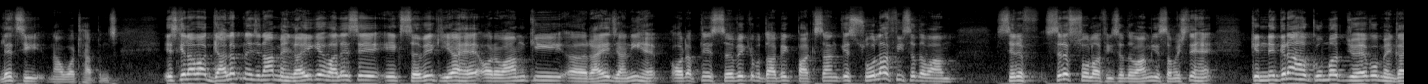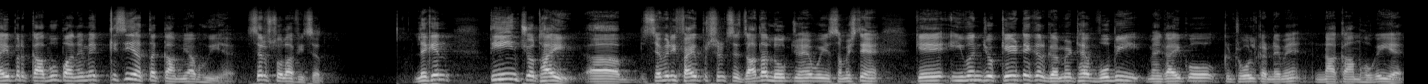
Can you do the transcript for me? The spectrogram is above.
Let's see now what happens इसके अलावा गैलप ने जनाब महँगाई के हवाले से एक सर्वे किया है और आवाम की राय जानी है और अपने सर्वे के मुताबिक पाकिस्तान के सोलह फ़ीसद अवाम सिर्फ़ सिर्फ़ सोलह फ़ीसद अवाम ये समझते हैं कि निगरा हुकूमत जो है वो महँगाई पर काबू पाने में किसी हद तक कामयाब हुई है। सिर्फ़ सोलह फ़ीसद। लेकिन तीन चौथाई सेवेंटी फाइव परसेंट से ज़्यादा लोग जो हैं वो ये समझते हैं कि इवन जो केयर टेकर गवर्नमेंट है वो भी महँगाई को कंट्रोल करने में नाकाम हो गई है।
